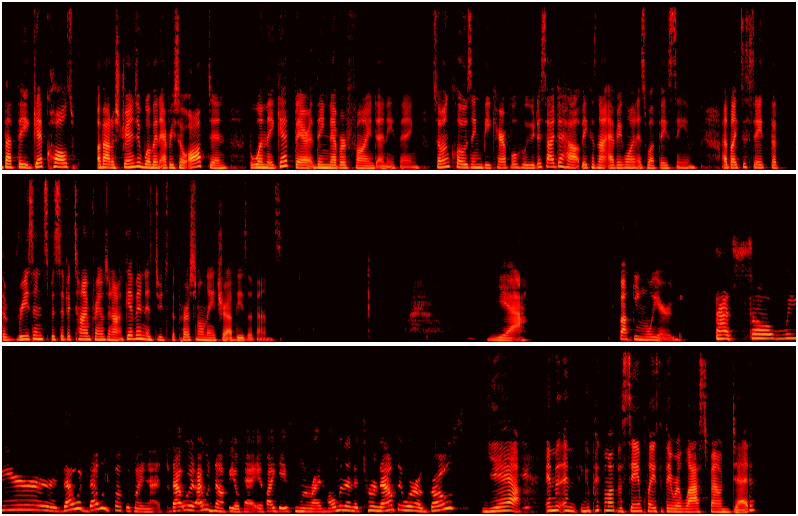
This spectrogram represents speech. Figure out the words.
that they get calls about a stranded woman every so often, but when they get there, they never find anything. So, in closing, be careful who you decide to help because not everyone is what they seem. I'd like to state that the reason specific time frames are not given is due to the personal nature of these events. Wow. Yeah. Fucking weird. That's so weird. That would that would fuck with my head. That would I would not be okay if I gave someone a ride home and then it turned out they were a ghost. Yeah. And and you pick them up at the same place that they were last found dead.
